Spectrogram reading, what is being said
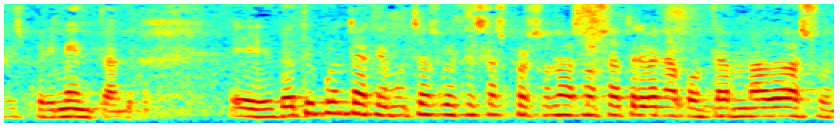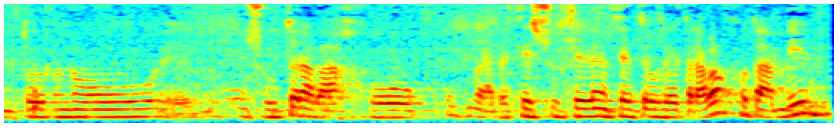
experimentan. Eh, date cuenta que muchas veces esas personas no se atreven a contar nada a su entorno, eh, en su trabajo, a veces sucede en centros de trabajo también.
